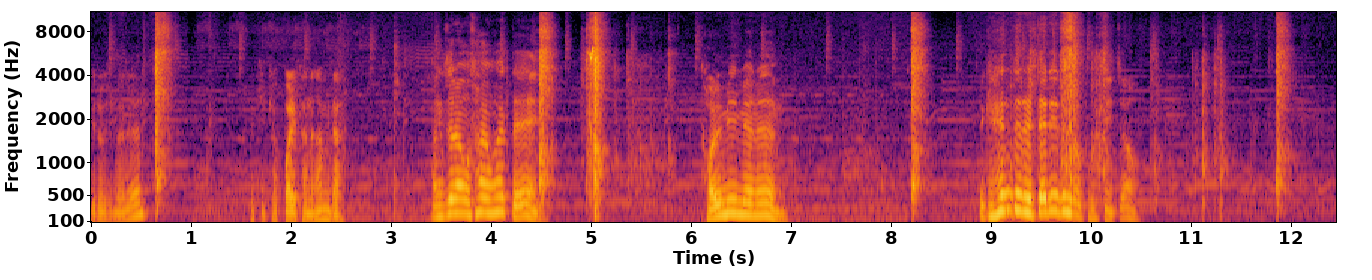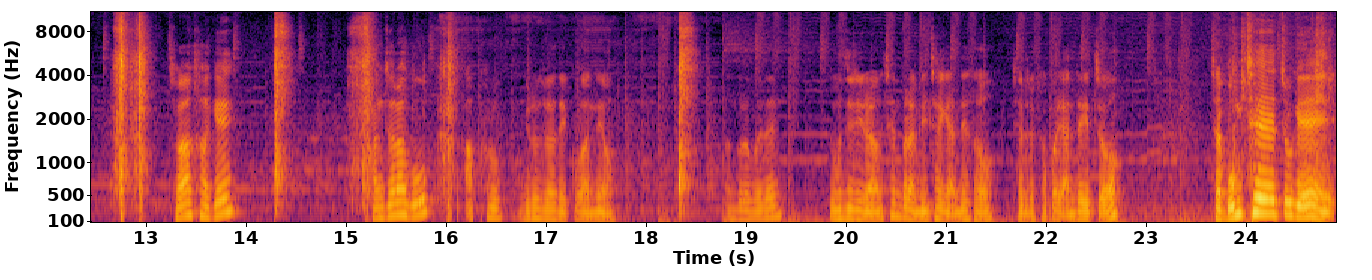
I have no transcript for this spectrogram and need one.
밀어주면은 이렇게 격발이 가능합니다. 장전하고 사용할 때 덜 밀면은 이렇게 핸들을 때리는 걸 볼 수 있죠. 정확하게 장전하고 앞으로 밀어줘야 될 것 같네요. 안 그러면은 노즐이랑 챔버랑 밀착이 안 돼서 제대로 격발이 안 되겠죠. 자 몸체 쪽에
